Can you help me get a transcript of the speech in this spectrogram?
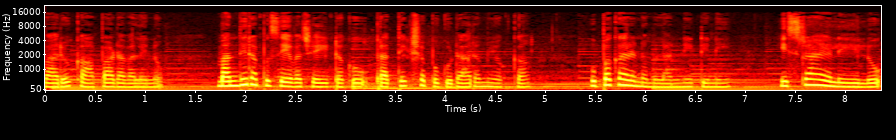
వారు కాపాడవలెను. మందిరపు సేవ చేయుటకు ప్రత్యక్షపు గుడారం యొక్క ఉపకరణములన్నిటినీ ఇస్రాయేలీయులు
